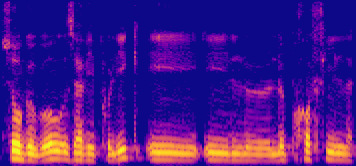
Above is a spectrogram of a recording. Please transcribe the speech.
sur Google, Xavier Polic, et, le, profil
